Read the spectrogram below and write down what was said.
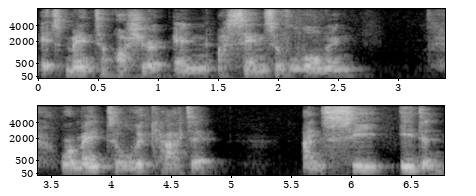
It's meant to usher in a sense of longing we're meant to look at it and see Eden,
